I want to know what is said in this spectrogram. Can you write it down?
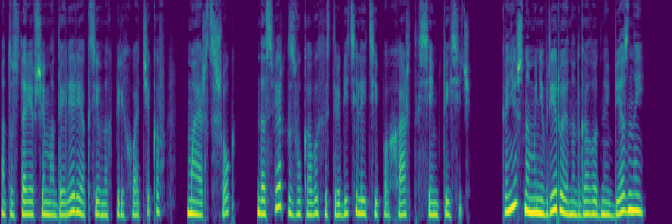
от устаревшей модели реактивных перехватчиков Майерс Шок до сверхзвуковых истребителей типа Харт 7000. Конечно, маневрируя над голодной бездной,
